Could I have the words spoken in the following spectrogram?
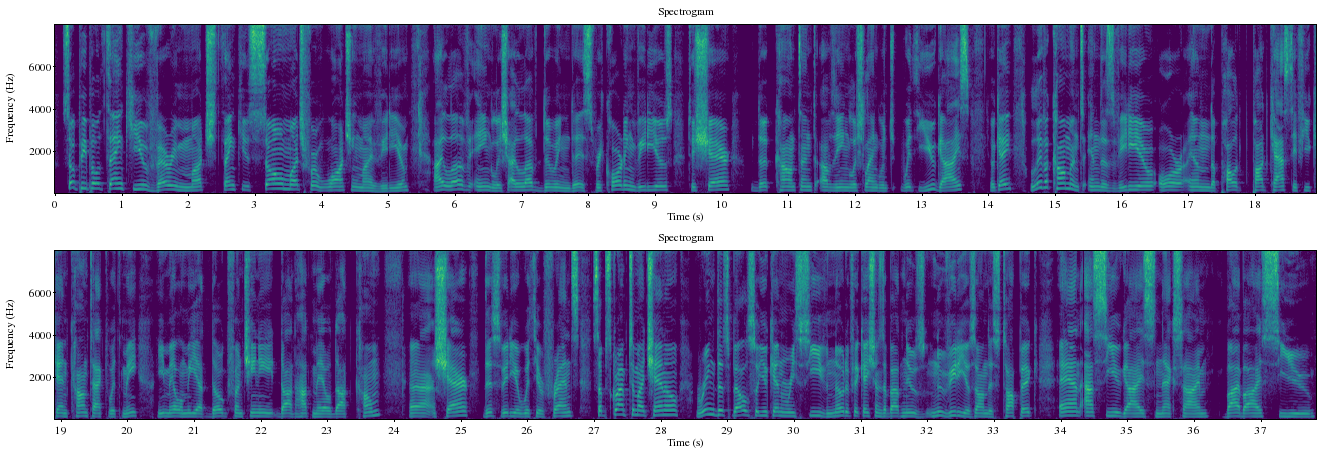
So people, thank you very much. Thank you so much for watching my video. I love English. I love doing this, recording videos to share the content of the English language with you guys. Okay, leave a comment in this video or in the pod podcast if you can contact with me. Email me at dogfancini.hotmail.com. Uh, share this video with your friends. Subscribe to my channel. Ring this bell so you can receive notifications about news, new videos on this topic. And I'll see you guys next time. Bye bye. See you.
